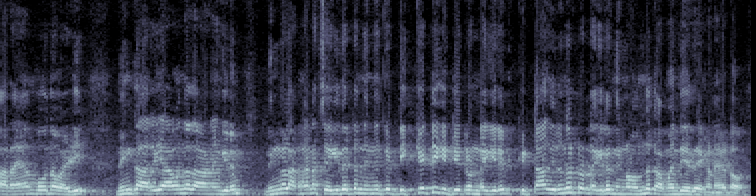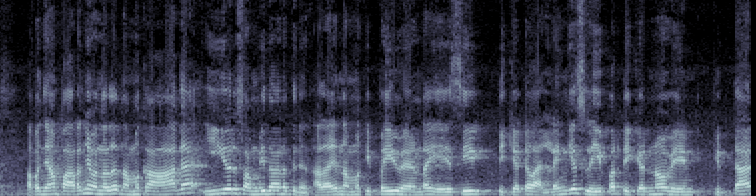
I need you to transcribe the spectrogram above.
പറയാൻ പോകുന്ന വഴി നിങ്ങൾക്ക് അറിയാവുന്നതാണെങ്കിലും നിങ്ങൾ അങ്ങനെ ചെയ്തിട്ട് നിങ്ങൾക്ക് ടിക്കറ്റ് കിട്ടിയിട്ടുണ്ടെങ്കിലും കിട്ടാതിരുന്നിട്ടുണ്ടെങ്കിലും നിങ്ങൾ ഒന്ന് കമന്റ് ചെയ്തേക്കണം കേട്ടോ. അപ്പോൾ ഞാൻ പറഞ്ഞു വന്നത് നമുക്ക് ആകെ ഈ ഒരു സംവിധാനത്തിന് അതായത് നമുക്കിപ്പോൾ ഈ വേണ്ട എ സി ടിക്കറ്റോ അല്ലെങ്കിൽ സ്ലീപ്പർ ടിക്കറ്റിനോ വേണ്ടി കിട്ടാൻ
